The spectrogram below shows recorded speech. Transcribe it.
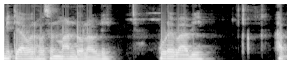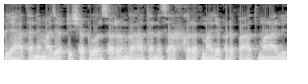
मी त्यावर हसून मान डोलावली. पुढे बाबी, आपल्या हाताने माझ्या टी शर्ट शर्टवरचा रंग हाताने साफ़ करत माझ्याकडे पाहत म्हणाली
